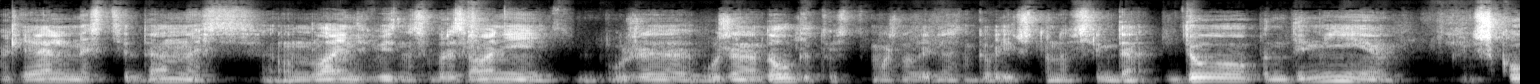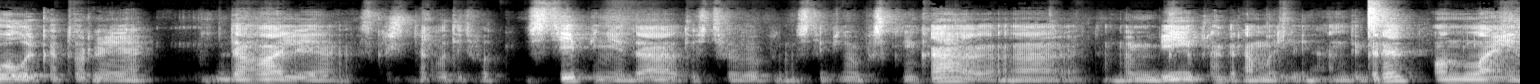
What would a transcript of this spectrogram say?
реальность и данность. Онлайн в бизнес-образовании уже, уже надолго, то есть можно уверенно говорить, что навсегда. До пандемии школы, которые давали, скажем так, вот эти вот степени, да, то есть степень выпускника, а, там, MBA программы или undergrad онлайн,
